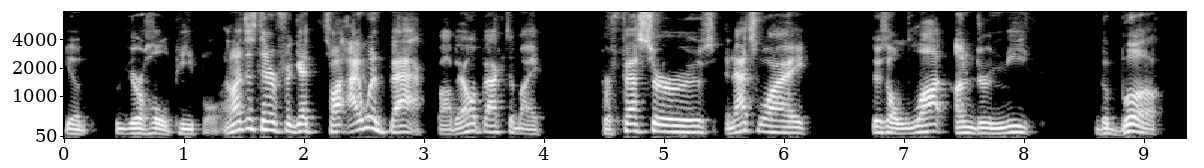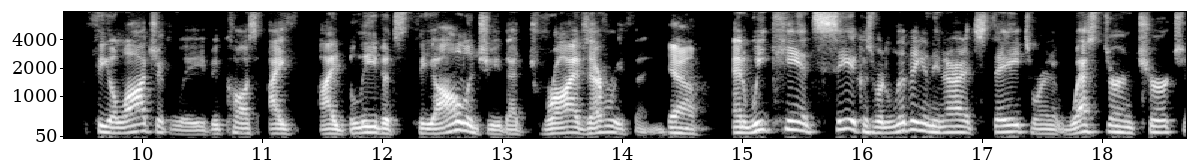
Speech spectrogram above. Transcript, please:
you know, your whole people. And I just never forget. So I went back, Bobby. I went back to my professors, and that's why there's a lot underneath the book theologically because I I believe it's theology that drives everything. Yeah. And we can't see it because we're living in the United States, we're in a Western church,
